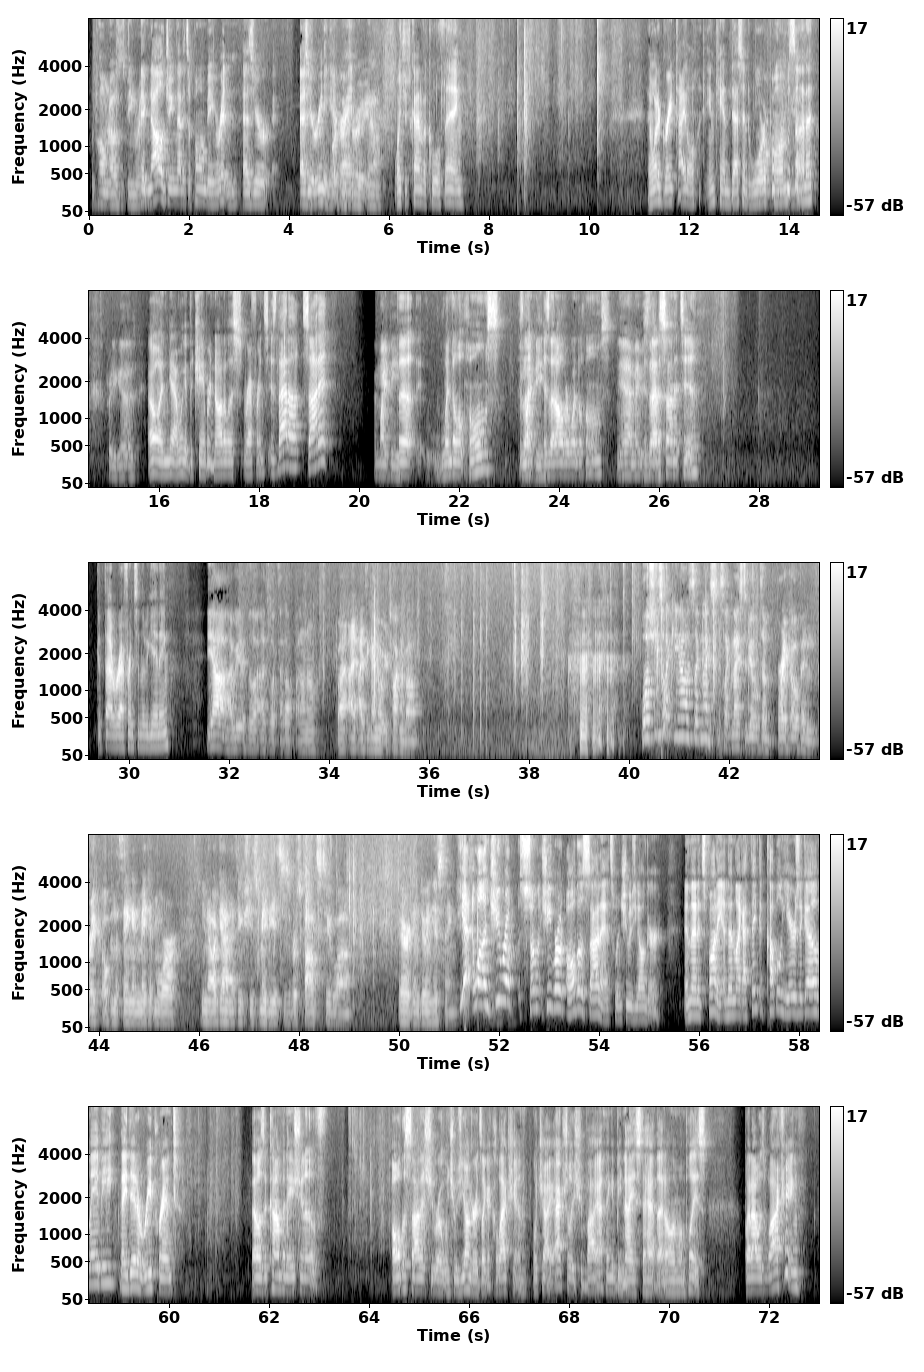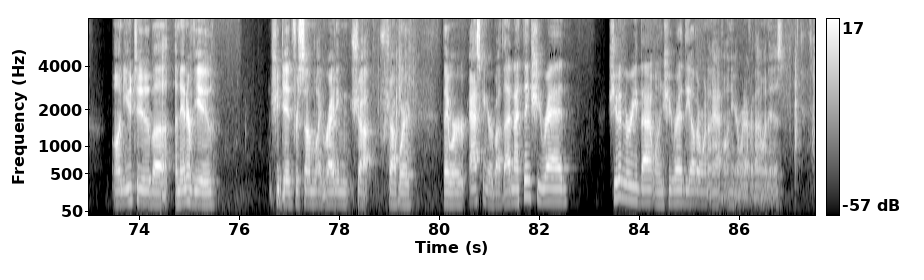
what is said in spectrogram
The poem knows it's being written. acknowledging that it's a poem being written as you're as you're reading it, right? through it, yeah. Which is kind of a cool thing. And what a great title, Incandescent War, War Poem. Sonnet. Pretty good. Oh, and yeah, we'll get the Chambered Nautilus reference. Is that a sonnet? It might be. The Wendell Holmes? Is It that, might be. Is that Oliver Wendell Holmes? yeah, maybe Is so. that a sonnet too? Get that reference in the beginning. Yeah, I we have to I have to look that up. I don't know, but I, I think I know what you're talking about. well, she's like you know, it's like nice. It's like nice to be able to break open, break open the thing and make it more. You know, again, I think she's maybe it's a response to uh, Berrigan doing his thing. Yeah, well, and she wrote some. She wrote all those sonnets when she was younger, and then it's funny. And then, like I think a couple years ago, maybe they did a reprint. That was a combination of all the sonnets she wrote when she was younger. It's like a collection, which I actually should buy. I think it'd be nice to have that all in one place. But I was watching on YouTube uh, an interview she did for some like writing shop shop where they were asking her about that, and I think she read. She didn't read that one. She read the other one I have on here, whatever that one is.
